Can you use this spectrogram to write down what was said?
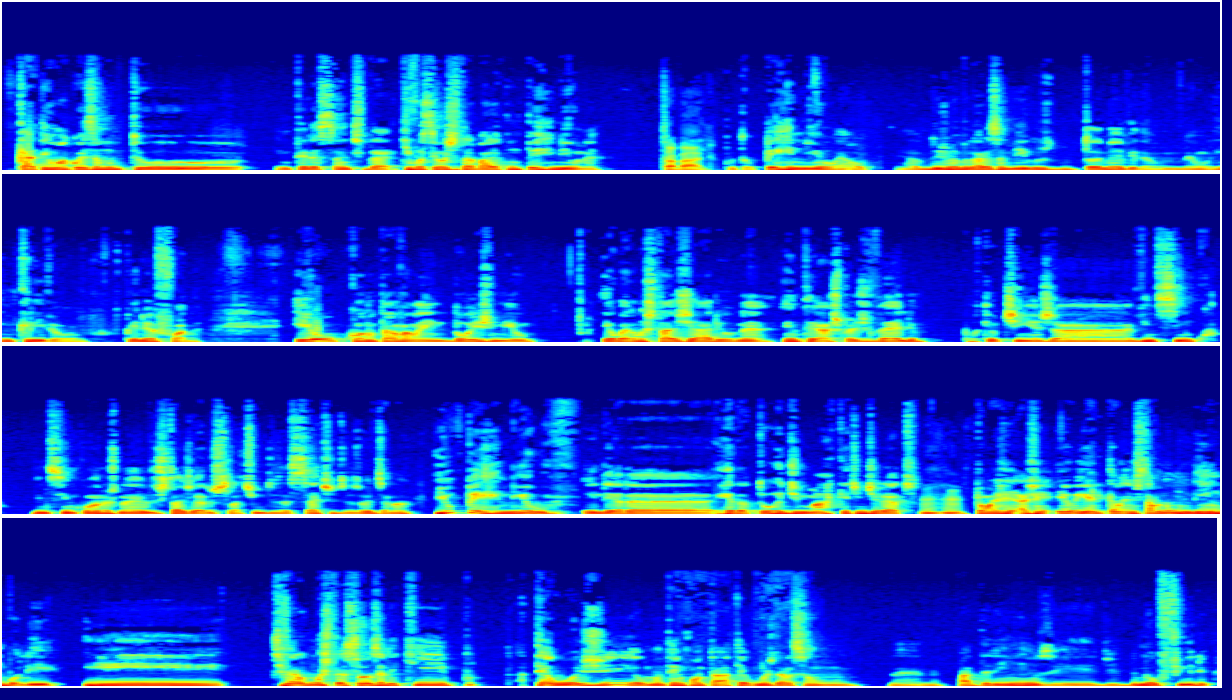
Cara, tem uma coisa muito interessante da... que você hoje trabalha com pernil, né? Trabalho. Puta, o pernil é, o, é um dos meus melhores amigos de toda a minha vida. É, um, é um, incrível. O pernil é foda. Eu, quando tava lá em 2000, eu era um estagiário, né, entre aspas, velho, porque eu tinha já 25 25 anos, né? Os estagiários lá tinham 17, 18, 19. E o Pernil, ele era redator de marketing direto. Uhum. Então a gente, a gente, eu e ele, a gente estava num limbo ali. E tiveram algumas pessoas ali que, até hoje, eu mantenho contato, e algumas delas são né, padrinhos e de, do meu filho.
